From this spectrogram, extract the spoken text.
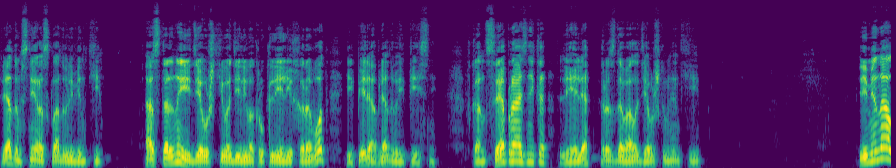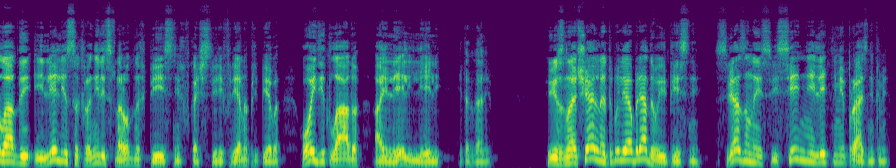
рядом с ней раскладывали венки. Остальные девушки водили вокруг Лели хоровод и пели обрядовые песни. В конце праздника Леля раздавала девушкам венки. Имена Лады и Лели сохранились в народных песнях в качестве рефрена припева «Ой, дит Ладо, ай, Лели, Лели» и так далее. Изначально это были обрядовые песни, связанные с весенне-летними праздниками.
